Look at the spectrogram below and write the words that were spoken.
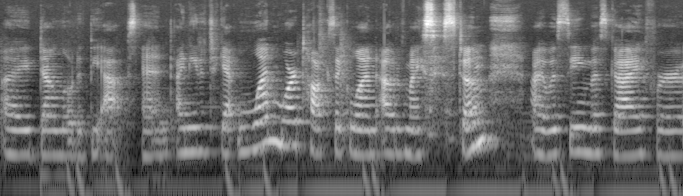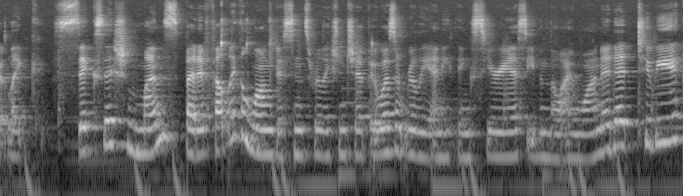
I downloaded the apps and I needed to get one more toxic one out of my system. I was seeing this guy for like six-ish months, but it felt like a long distance relationship. It wasn't really anything serious, even though I wanted it to be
